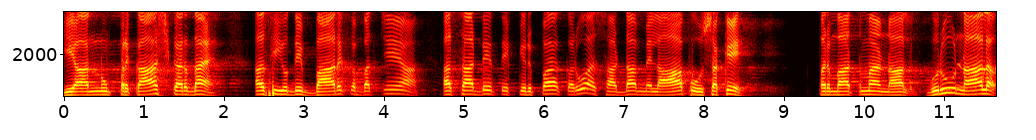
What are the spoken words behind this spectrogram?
ਗਿਆਨ ਨੂੰ ਪ੍ਰਕਾਸ਼ ਕਰਦਾ ਹੈ। ਅਸੀਂ ਉਹਦੇ ਬਾਰਕ ਬੱਚੇ ਆ ਆ ਸਾਡੇ ਤੇ ਕਿਰਪਾ ਕਰੋ ਆ ਸਾਡਾ ਮਿਲਾਪ ਹੋ ਸਕੇ। ਪਰਮਾਤਮਾ ਨਾਲ, ਗੁਰੂ ਨਾਲ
